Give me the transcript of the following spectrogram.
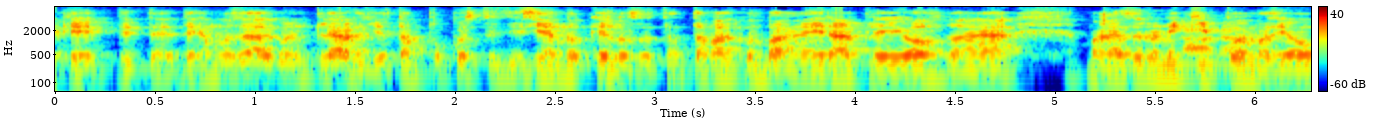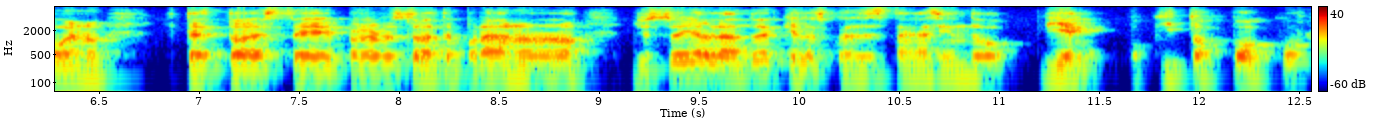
ok. dejemos algo en claro. Yo tampoco estoy diciendo que los Atlanta Falcons van a ir al playoff, van a, van a ser un equipo no. demasiado bueno este, para el resto de la temporada. No, no, no. Yo estoy hablando de que las cosas se están haciendo bien, poquito a poco,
